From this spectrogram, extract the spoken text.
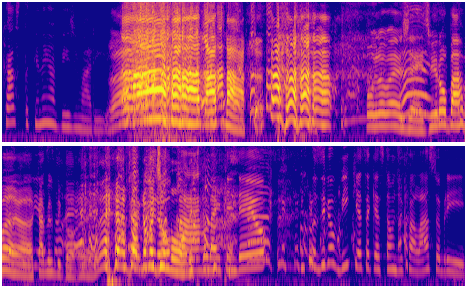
casta que nem a Virgem Maria. Ah, tá, tá. Programa, é, gente, virou barba, cabelo bigode. É. Programa de humor. barba, entendeu? Inclusive, eu vi que essa questão de falar sobre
